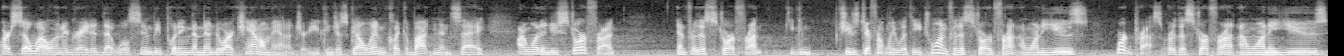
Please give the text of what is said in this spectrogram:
are so well integrated that we'll soon be putting them into our channel manager. You can just go in, click a button, and say, I want a new storefront. And for this storefront, you can choose differently with each one. For this storefront, I want to use WordPress or this storefront I want to use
